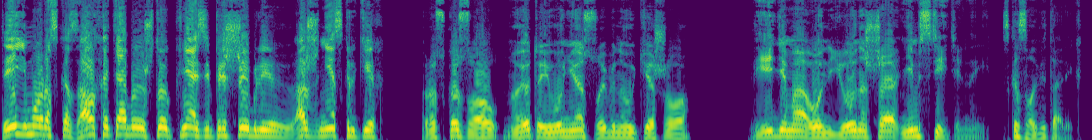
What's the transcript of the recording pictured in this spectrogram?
«Ты ему рассказал хотя бы, что князи пришибли, аж нескольких?» «Рассказал, но это его не особенно утешило». «Видимо, он юноша не мстительный», — сказал Виталик.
